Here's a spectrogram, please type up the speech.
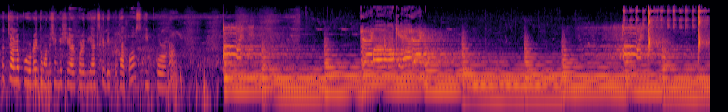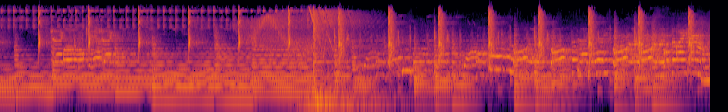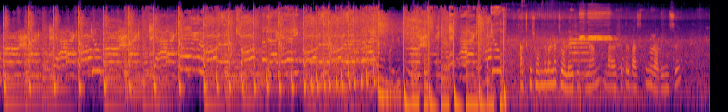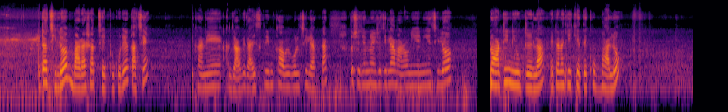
তো চলো পুরোটাই তোমাদের সঙ্গে শেয়ার করে দিই আজকে, দেখতে থাকো, স্কিপ করো না। আজকে সন্ধ্যাবেলা চলে এসেছিলাম বারাসাতের বাস্কিন রবিন্সে। এটা ছিল বারাসাত ছেটপুকুরের কাছে। এখানে জাভেদ আইসক্রিম খাবে বলছিল একটা। তো সেজন্য এসেছিলাম, আরও নিয়ে নিয়েছিল। নটি নিউট্রেলা এটা নাকি খেতে খুব ভালো।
